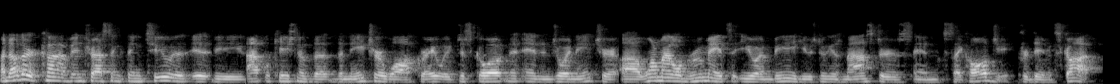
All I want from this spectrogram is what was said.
Another kind of interesting thing too is, is, the application of the, the nature walk, right? We just go out and, and enjoy nature. Uh, one of my old roommates at UNB, he was doing his master's in psychology for David Scott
